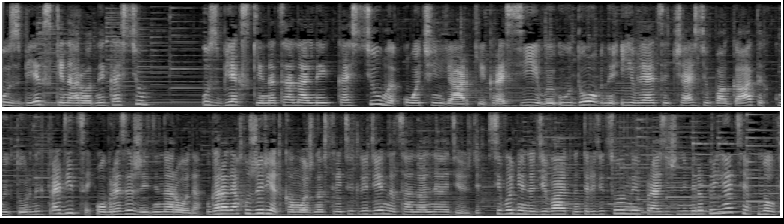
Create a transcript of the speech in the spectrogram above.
Узбекский народный костюм Узбекские национальные костюмы очень яркие, красивые, удобные и являются частью богатых культурных традиций, образа жизни народа. В городах уже редко можно встретить людей в национальной одежде. Сегодня надевают на традиционные праздничные мероприятия, но в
